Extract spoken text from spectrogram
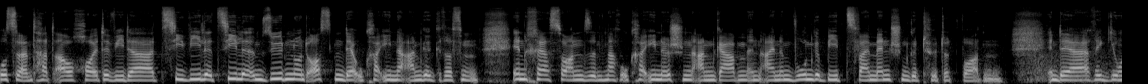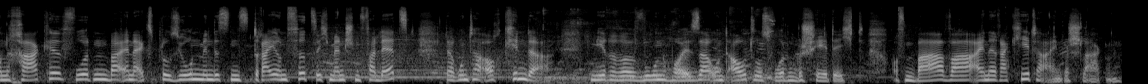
Russland hat auch heute wieder zivile Ziele im Süden und Osten der Ukraine angegriffen. In Cherson sind nach ukrainischen Angaben in einem Wohngebiet zwei Menschen getötet worden. In der Region Kharkiv wurden bei einer Explosion mindestens 43 Menschen verletzt, darunter auch Kinder. Mehrere Wohnhäuser und Autos wurden beschädigt. Offenbar war eine Rakete eingeschlagen.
